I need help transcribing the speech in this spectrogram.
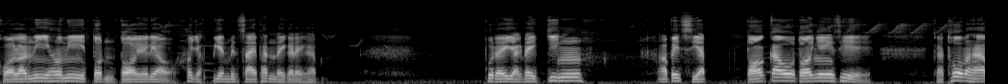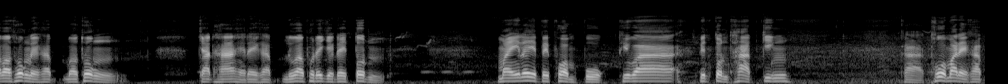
ขอเรานี่เขามีต้นตออยู่แล้วเขาอยากเปลี่ยนเป็นสายพันธุ์ใดก็ได้ครับ ผู้ใดอยากได้กิ่งเอาไปเสียบต่อเก้าต่อไงสิ ก็โทรมาหาเบาท่งเลยครับเบาท่งจัดหาให้ได้ครับ หรือว่าผู้ใดอยากได้ต้น ไม้เลยไปพร้อมปลูกที่ว่าเป็นต้นทาบกิ่งก็โทรมาเลยครับ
